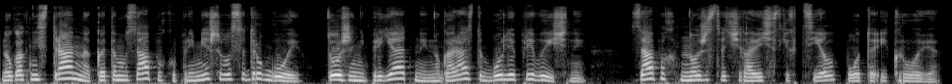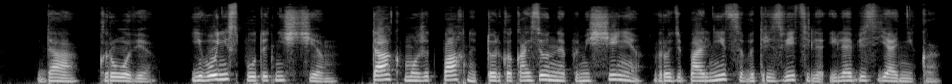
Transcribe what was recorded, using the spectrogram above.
Но как ни странно, к этому запаху примешивался другой, тоже неприятный, но гораздо более привычный запах множества человеческих тел, пота и крови. Да, крови. Его не спутать ни с чем. Так может пахнуть только казенное помещение, вроде больницы, вытрезвителя или обезьянника.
